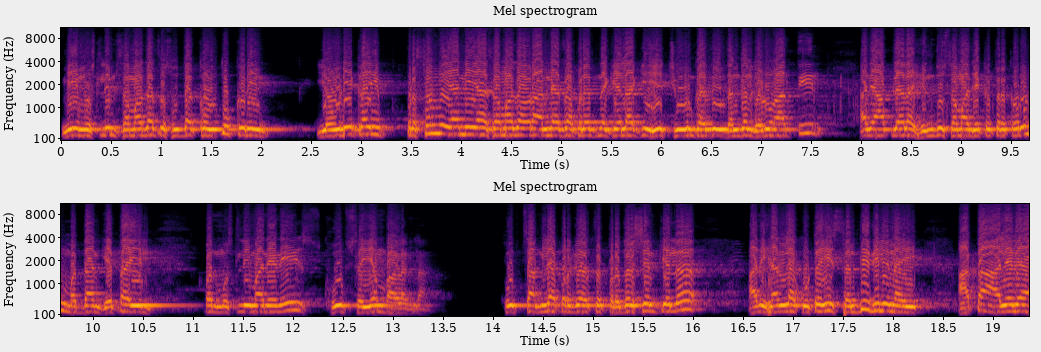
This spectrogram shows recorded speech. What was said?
मी मुस्लिम समाजाचं सुद्धा कौतुक करीन. एवढे काही प्रसंग यांनी या समाजावर आणण्याचा प्रयत्न केला की हे चिडून काहीतरी दंगल घडून आणतील आणि आपल्याला हिंदू समाज एकत्र करून मतदान घेता येईल. पण मुस्लिमांनी खूप संयम बाळगला. खूप चांगल्या प्रकारचं प्रदर्शन केलं. आणि ह्यांना कुठेही संधी दिली नाही. आता आलेल्या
